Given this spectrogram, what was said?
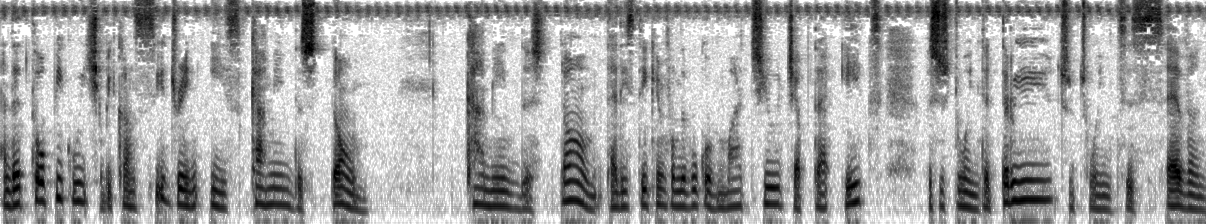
and the topic we shall be considering is calming the storm. Calming the storm. That is taken from the book of Matthew, chapter 8, verses 23 to 27.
